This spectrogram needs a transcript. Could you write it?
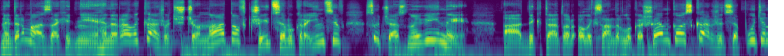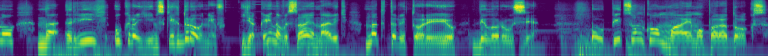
Недарма західні генерали кажуть, що НАТО вчиться в українців сучасної війни, а диктатор Олександр Лукашенко скаржиться Путіну на рій українських дронів, який нависає навіть над територією Білорусі. У підсумку маємо парадокс.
